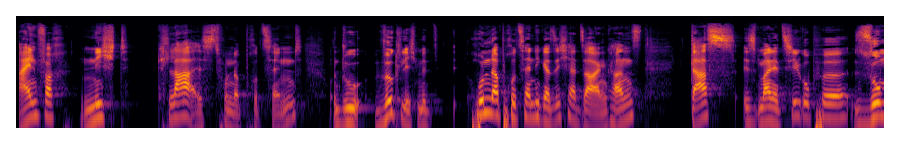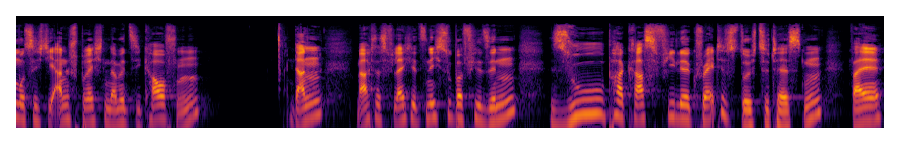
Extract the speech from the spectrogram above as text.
einfach nicht klar ist 100% und du wirklich mit hundertprozentiger Sicherheit sagen kannst, das ist meine Zielgruppe, so muss ich die ansprechen, damit sie kaufen, dann macht es vielleicht jetzt nicht super viel Sinn, super krass viele Creatives durchzutesten, weil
